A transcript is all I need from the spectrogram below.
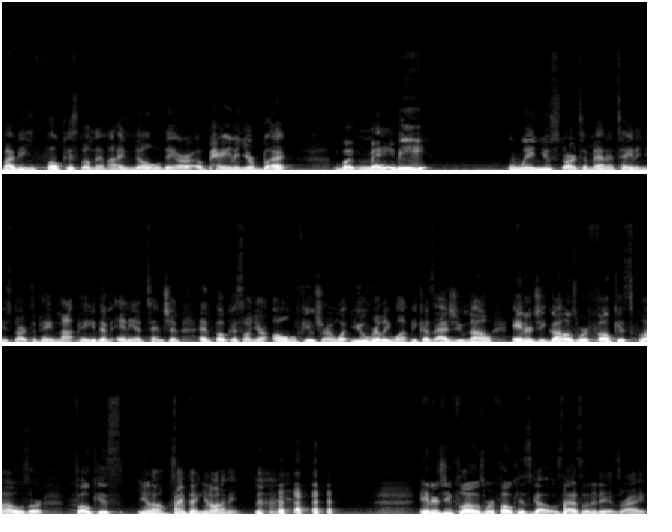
By being focused on them. I know they are a pain in your butt, but maybe when you start to meditate and you start to pay not pay them any attention and focus on your own future and what you really want because as you know energy goes where focus flows or focus you know same thing you know what i mean? Energy flows where focus goes. That's what it is right?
